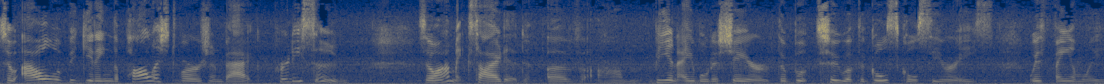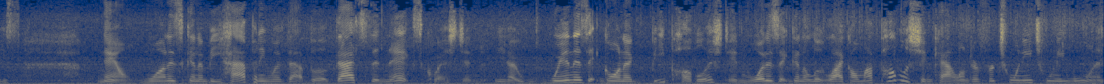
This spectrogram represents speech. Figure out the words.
So I will be getting the polished version back pretty soon. So I'm excited of um, being able to share the book two of the Ghoul School series with families now, what is going to be happening with that book? That's the next question. You know, when is it going to be published and what is it going to look like on my publishing calendar for 2021?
